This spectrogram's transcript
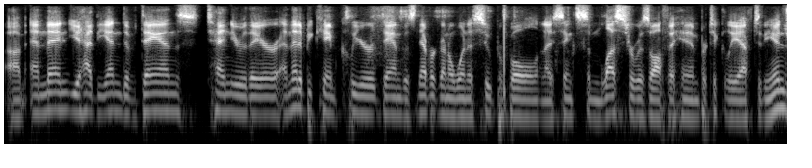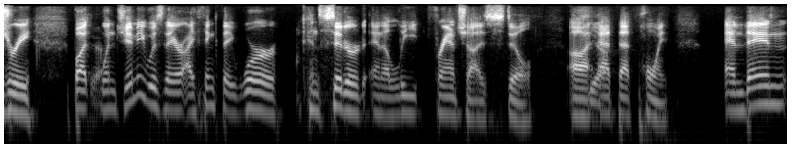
Um, and then you had the end of Dan's tenure there, and then it became clear Dan was never going to win a Super Bowl, and I think some luster was off of him, particularly after the injury. But when Jimmy was there, I think they were considered an elite franchise still uh, Yeah. at that point. And then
